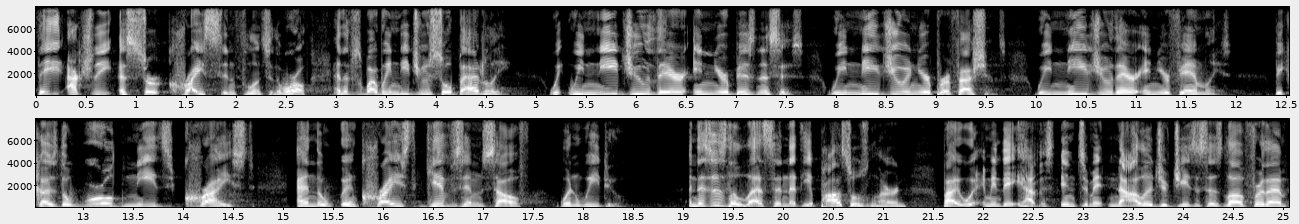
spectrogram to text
they actually assert Christ's influence in the world. And this is why we need you so badly. We, we need you there in your businesses. We need you in your professions. We need you there in your families because the world needs Christ and, the, and Christ gives himself when we do. And this is the lesson that the apostles learn by I mean they have this intimate knowledge of Jesus' love for them.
